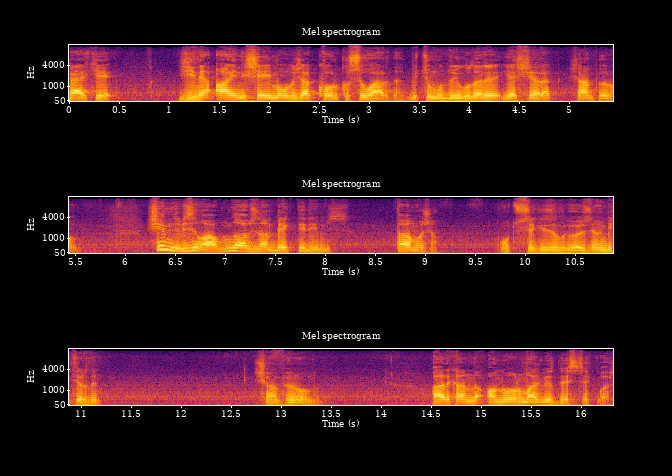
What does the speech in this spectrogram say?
Belki yine aynı şey mi olacak korkusu vardı. Bütün bu duyguları yaşayarak şampiyon oldu. Şimdi bizim Abdullah Avcı'dan beklediğimiz tamam hocam 38 yıllık özlemi bitirdin. Şampiyon oldun. Arkanda anormal bir destek var.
